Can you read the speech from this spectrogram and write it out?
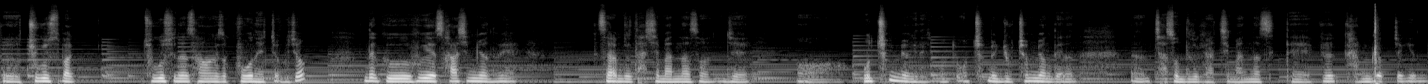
그 죽을 수밖 죽을 수 있는 상황에서 구원했죠, 그죠? 근데 그 후에 40년 후에 그 사람들 다시 만나서 이제 어 5천 명이 되죠, 5천 명, 6천 명 되는 어, 자손들을 같이 만났을 때 그 감격적인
